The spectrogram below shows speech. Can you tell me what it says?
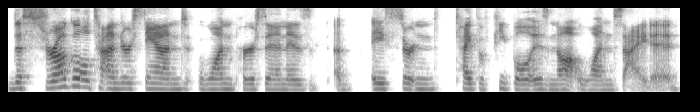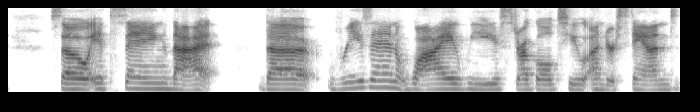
the struggle to understand one person is a, a certain type of people is not one-sided. So it's saying that the reason why we struggle to understand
